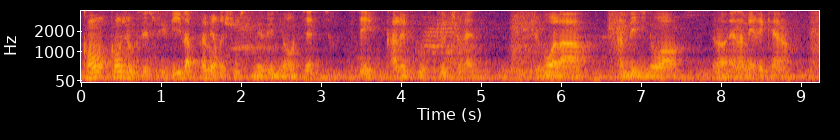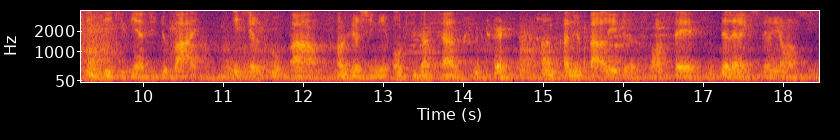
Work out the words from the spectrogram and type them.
quand, quand je vous ai suivi, la première des choses qui m'est venue en tête, c'est carrefour culturel. Je vois là un Béninois, euh, un Américain, une fille qui vient du Dubaï et se retrouve en, en Virginie occidentale en train de parler de français, de leur expérience.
